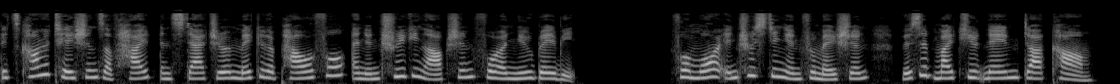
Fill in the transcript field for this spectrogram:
Its connotations of height and stature make it a powerful and intriguing option for a new baby. For more interesting information, visit mycutename.com.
